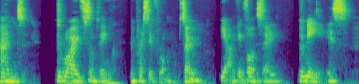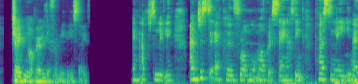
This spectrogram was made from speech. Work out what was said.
and derive something impressive from. So hmm. yeah, I think Father's Day for me is shaping up very differently these days. Yeah, absolutely. And just to echo from what Margaret's saying, I think personally, you know,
